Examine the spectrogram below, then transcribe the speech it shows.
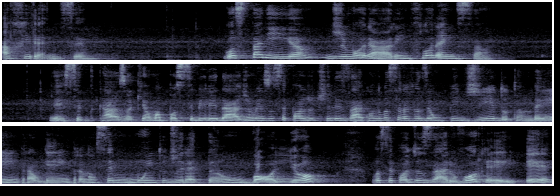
a Firenze. Gostaria de morar em Florença. Nesse caso aqui é uma possibilidade, mas você pode utilizar quando você vai fazer um pedido também para alguém, para não ser muito diretão, voglio, você pode usar o vorrei e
